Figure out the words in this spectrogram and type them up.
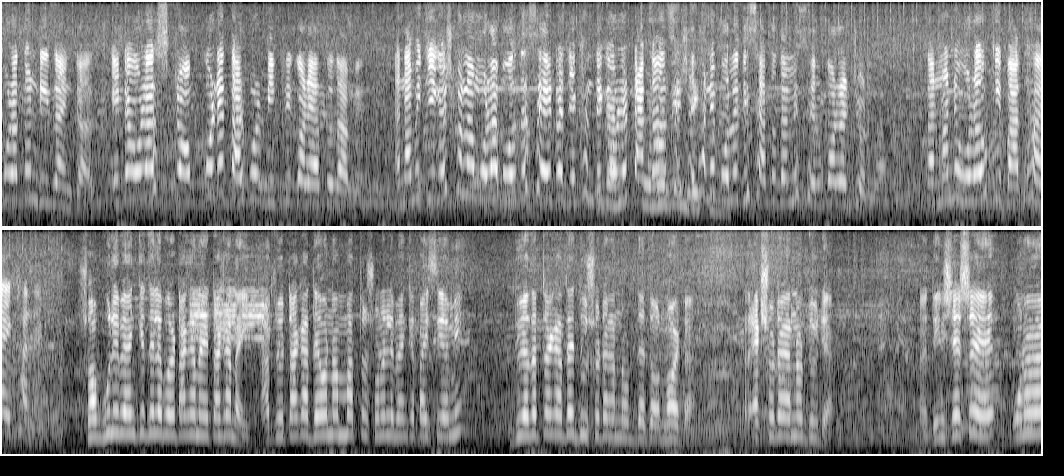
পুরাতন ডিজাইনটা এটা ওরা স্টপ করে তারপর বিক্রি করে এত দামে। And আমি জিজ্ঞেস করলাম ওরা বলতেছে এটা যেখান থেকে ওরা টাকা আছে সেখানে বলে দিচ্ছে এত দামে সেল করার জন্য। তার মানে ওরাও কি বাধা এখানে? সবগুলি ব্যাংকে দিলে পরে টাকা নাই টাকা নাই। আর যদি টাকা দেওয়ার নাম মাত্র সোনালী ব্যাংকে পাইছি আমি দুই হাজার টাকা দেয় দুশো টাকার নোট দেয় নয়টা। আর একশো টাকার নোট দুইটা। দিন শেষে ওনারা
